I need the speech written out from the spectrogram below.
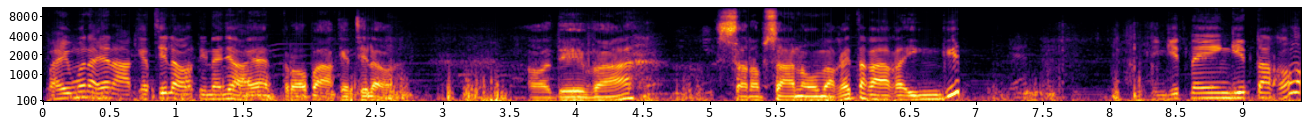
Pahinga muna, ayan, akit sila, oh. Tingnan nyo, ayan, tropa, akit sila, oh. O, diba? Sarap sana umakit, nakakaingit. Ingit na ingit ako.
